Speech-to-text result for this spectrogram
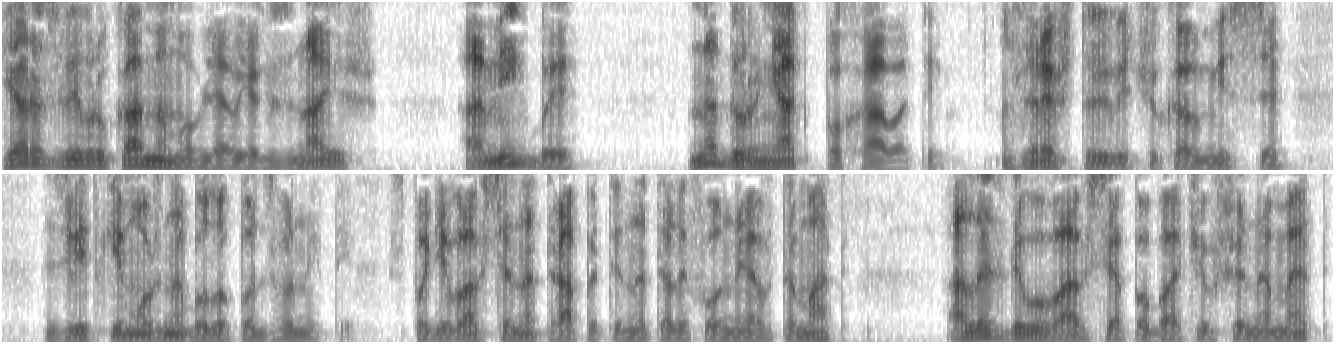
Я розвів руками, мовляв, як знаєш, а міг би на дурняк похавати. Зрештою, відшукав місце, звідки можна було подзвонити. Сподівався натрапити на телефонний автомат, але здивувався, побачивши намет,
